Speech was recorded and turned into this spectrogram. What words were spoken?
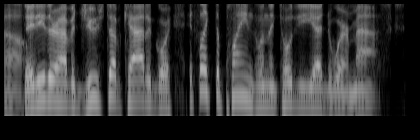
Oh, They'd either have a juiced up category. It's like the planes when they told you you had to wear masks.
